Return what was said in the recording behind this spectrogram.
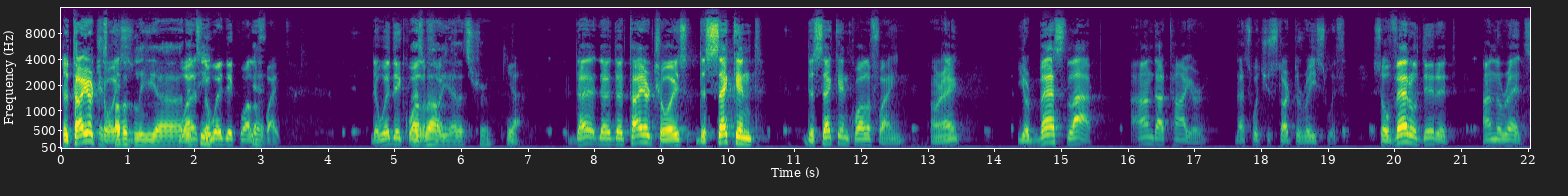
The tire choice probably uh, the was team the way they qualified. The way they as qualified. well. Yeah, that's true. yeah. the, the the tire choice, the second, the second qualifying, all right. Your best lap on that tire, that's what you start the race with. So Vettel did it on the reds,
